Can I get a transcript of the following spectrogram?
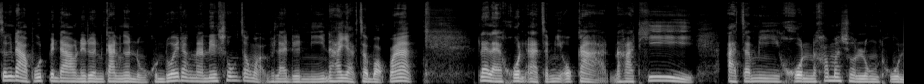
ซึ่งดาวพุธเป็นดาวในเดือนการเงินของคุณด้วยดังนั้นในช่วงจังหวะเวลาเดือนนี้นะคะอยากจะบอกว่าหลาย ๆ คนอาจจะมีโอกาสนะคะที่อาจจะมีคนเข้ามาชวนลงทุน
